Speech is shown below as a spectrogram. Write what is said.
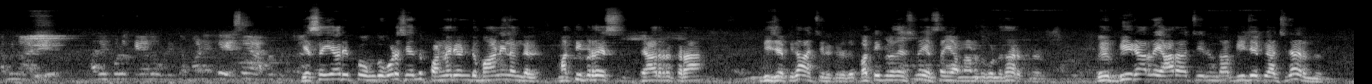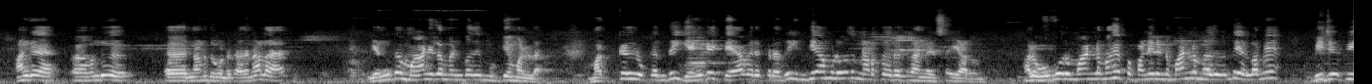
தமிழ்நாடு அதே போல கேரளா உள்ளிட்ட எஸ்ஐஆர் அமல்படுத்துறாங்க. எஸ்ஐஆர் இப்போ உங்கள் கூட சேர்ந்து பன்னிரெண்டு மாநிலங்கள். மத்திய பிரதேஷ் யார் இருக்கிறா? பிஜேபி தான் ஆட்சி இருக்கிறது. மத்திய பிரதேசில் எஸ்ஐஆர் நடந்து கொண்டு தான் இருக்கிறது. பீகாரில் யார் ஆட்சி இருந்தால் பிஜேபி ஆட்சி தான் இருந்தது. அங்கே வந்து நடந்து கொண்டிருக்கு. அதனால் எந்த மாநிலம் என்பது முக்கியமல்ல. மக்களுக்கு வந்து எங்கே தேவை இருக்கிறது இந்தியா முழுவதும் நடத்த இருக்கிறாங்க எஸ்ஐஆர் வந்து. அதில் ஒவ்வொரு மாநிலமாக இப்போ பன்னிரெண்டு மாநிலம் அது வந்து எல்லாமே பிஜேபி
